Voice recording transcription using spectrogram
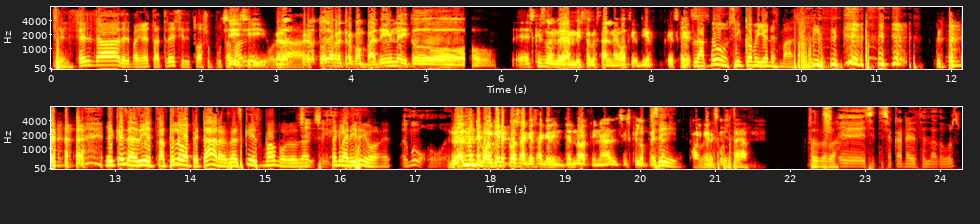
del Zelda, del Bayonetta 3 y de toda su puta Sí, madre. sí, y pero, volverá- pero todo retrocompatible y todo... Es que es donde han visto que está el negocio, tío. Que es que es- Splatoon, 5 millones más. es que es así, Splatoon lo va a petar, o sea, es que es, vamos, o sea, Sí, sí. está clarísimo. eh. es muy buen juego, eh. Realmente cualquier cosa que saque Nintendo al final, si es que lo peta. Sí, Cualquier es cosa... sí, eso es verdad. Eh, si te sacan el Zelda 2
